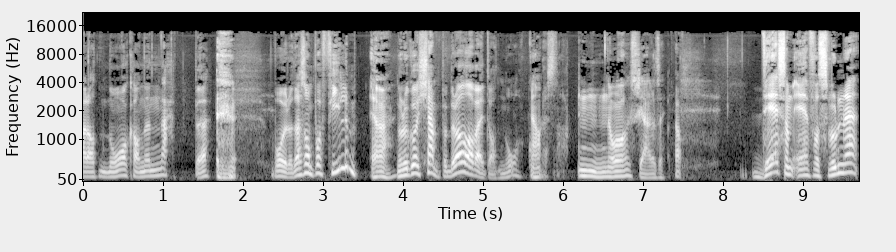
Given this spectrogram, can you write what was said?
her at nå kan det neppe være Det er sånn på film. Ja. Når det går kjempebra, da vet du at nå Ja. går det snart. Mm, nå skjer det seg. Ja. Det som er forsvunnet,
